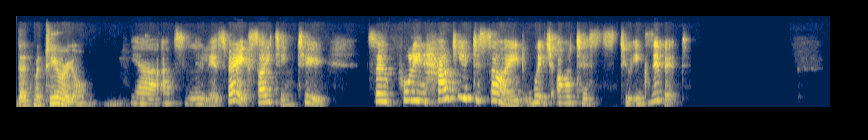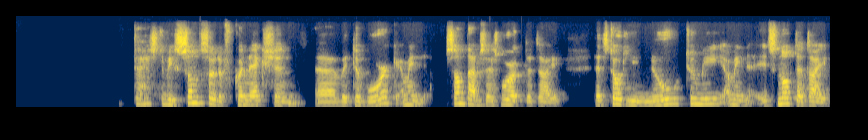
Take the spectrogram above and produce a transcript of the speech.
that material. Yeah, absolutely. It's very exciting too. So, Pauline, how do you decide which artists to exhibit? There has to be some sort of connection uh, with the work. I mean, sometimes there's work that I that's totally new to me. I mean, it's not that I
